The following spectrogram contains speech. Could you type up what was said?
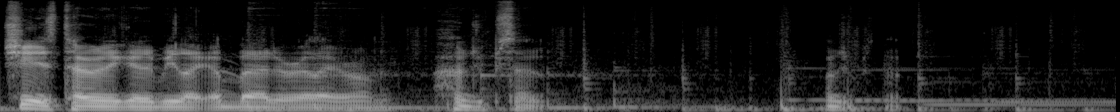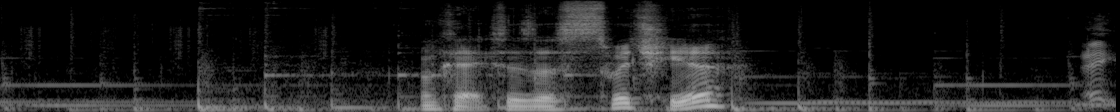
She is totally gonna be like a murderer later on. 100%. 100%. Okay, so there's a switch here. hey,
